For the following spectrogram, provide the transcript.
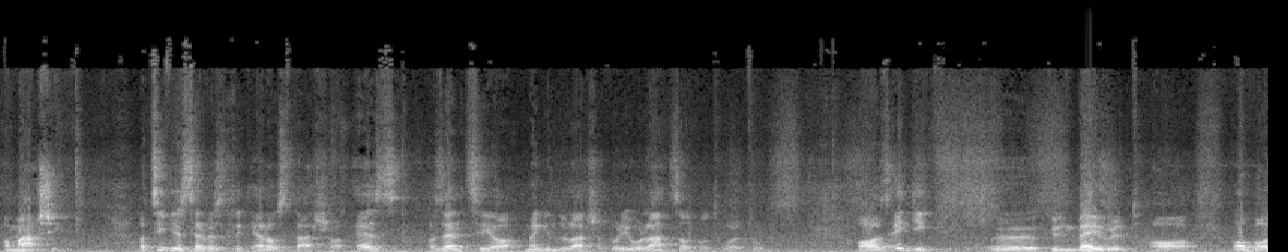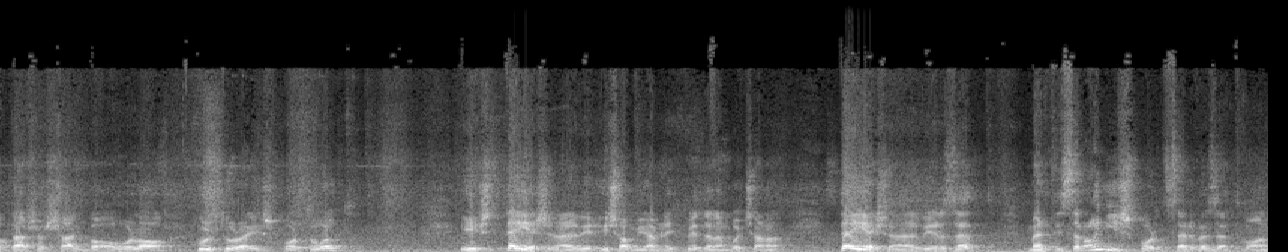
A másik, a civil szervezetek elosztása. Ez az NCA megindulásakor jól látszott, ott voltunk. Az egyikünk beült a, abba a társaságba, ahol a kultúra és sport volt, és teljesen elvér, és a műemlékvédelem, bocsánat, teljesen elvérzett, mert hiszen annyi sportszervezet van,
